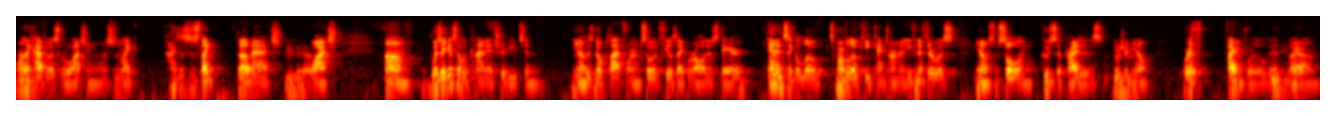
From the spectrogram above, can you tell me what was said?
only like half of us were watching, and was just like, guys, this is like the match. Yeah. Watch, um, which I guess I would kind of attribute to, you know, there's no platform, so it feels like we're all just there, and it's like a low, it's more of a low key Ken tournament, even if there was, you know, some Sol and Kusa prizes, which are Mhm. you know, worth fighting for a little bit, Mhm. but Yeah. um,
